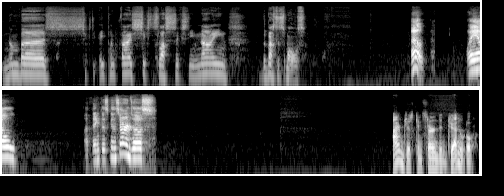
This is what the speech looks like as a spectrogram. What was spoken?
number sixty-eight point five, sixty slash sixty-nine. The Bastard Smols. Oh. Well, I think this concerns us. I'm just concerned in general.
